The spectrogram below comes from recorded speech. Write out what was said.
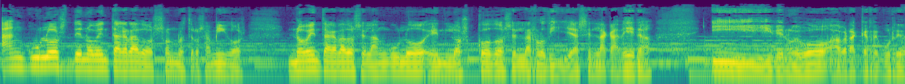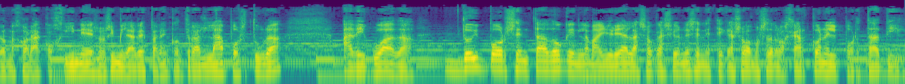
ángulos de 90 grados son nuestros amigos, 90 grados el ángulo en los codos, en las rodillas, en la cadera. Y de nuevo habrá que recurrir a lo mejor a cojines o similares para encontrar la postura adecuada doy por sentado que en la mayoría de las ocasiones, en este caso, vamos a trabajar con el portátil.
